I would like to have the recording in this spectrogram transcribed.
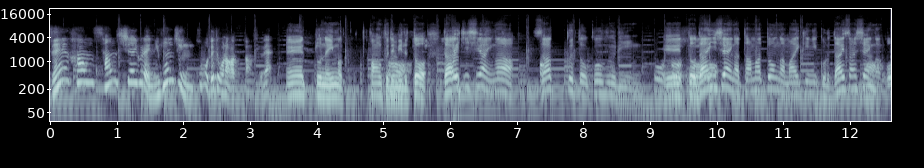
前半3試合ぐらい、日本人ほぼ出てこなかったんですよね。えーっとね、今、パンフで見ると、第1試合がザックとコフリン、えーっと、第2試合がタマトンがマイキー・ニコル、第3試合が後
